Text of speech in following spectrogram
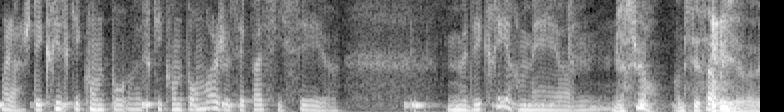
voilà, je décris ce qui compte pour ce qui compte pour moi. Je sais pas si c'est euh, me décrire, mais euh, Bien sûr, c'est ça, oui. euh,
